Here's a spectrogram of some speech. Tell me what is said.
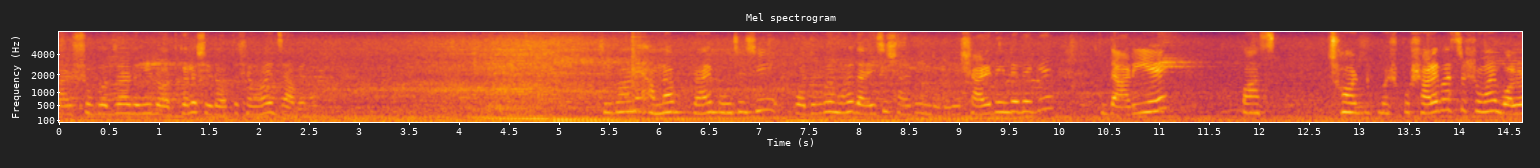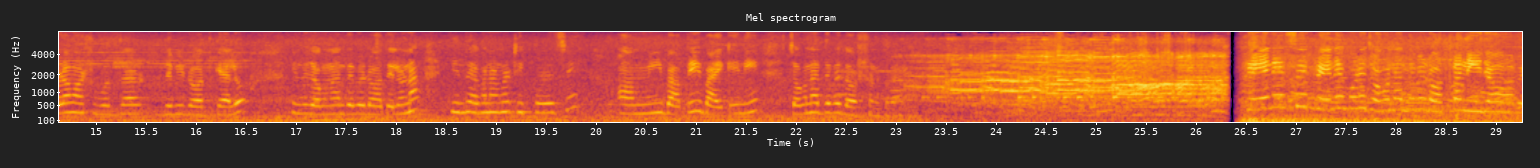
আর সুভদ্রা দেবীর রথ গেলে সেই রথটা সেভাবে যাবে না। সেই কারণে আমরা প্রায় পৌঁছেছি, পদ্মপুকুরের মোড়ে দাঁড়িয়েছি সাড়ে তিনটে থেকে। সাড়ে তিনটে থেকে দাঁড়িয়ে পাঁচ ছ সাড়ে পাঁচটার সময় বলরাম আর সুভদ্রার দেবীর রথ গেল। কিন্তু জগন্নাথ দেবের রথ এলো না। কিন্তু এখন আমরা ঠিক করেছি আমি বাপি বাইকে নিয়ে জগন্নাথ দেবের দর্শন করে। ট্রেন এসে ট্রেনে করে জগন্নাথ দেবের রথটা নিয়ে যাওয়া হবে।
